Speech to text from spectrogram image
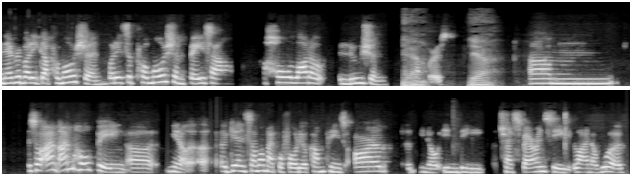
and everybody got promotion. But it's a promotion based on a whole lot of illusion yeah. numbers yeah um so i'm i'm hoping uh you know uh, again some of my portfolio companies are you know in the transparency line of work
